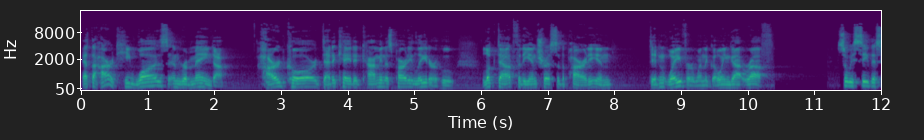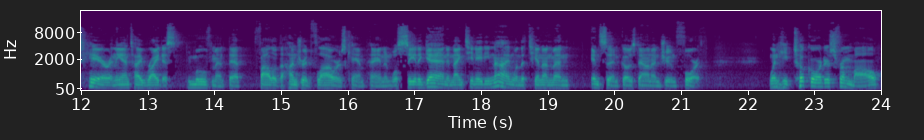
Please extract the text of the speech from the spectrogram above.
at the heart, he was and remained a hardcore, dedicated Communist Party leader who looked out for the interests of the party and didn't waver when the going got rough. So we see this here in the anti rightist movement that followed the Hundred Flowers campaign, and we'll see it again in 1989 when the Tiananmen incident goes down on June 4th. When he took orders from Mao,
